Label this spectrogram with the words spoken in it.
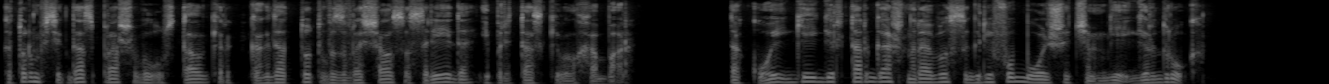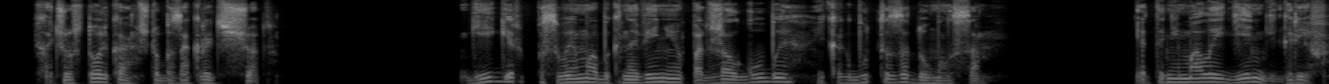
которым всегда спрашивал у сталкера, когда тот возвращался с рейда и притаскивал хабар. Такой Гейгер-торгаш нравился Грифу больше, чем Гейгер-друг. «Хочу столько, чтобы закрыть счет», Гейгер по своему обыкновению поджал губы и как будто задумался. «Это немалые деньги, Гриф»,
